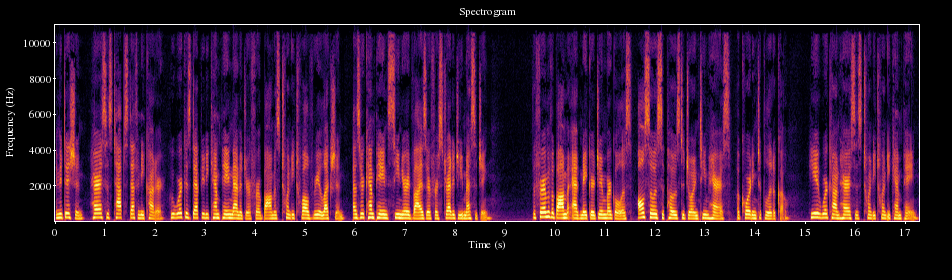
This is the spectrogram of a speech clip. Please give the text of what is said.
In addition, Harris has tapped Stephanie Cutter, who worked as deputy campaign manager for Obama's 2012 re-election, as her campaign's senior advisor for strategy messaging. The firm of Obama ad maker Jim Margolis also is supposed to join Team Harris, according to Politico. He had worked on Harris's 2020 campaign.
